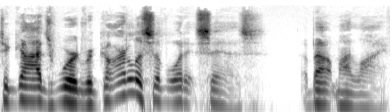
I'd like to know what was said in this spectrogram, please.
to God's word, regardless of what it says about my life.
